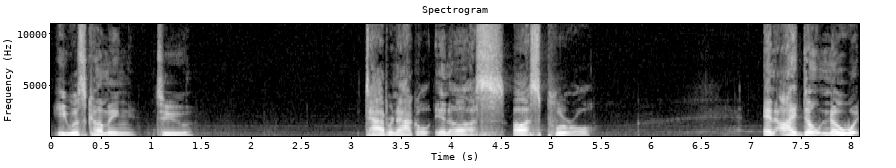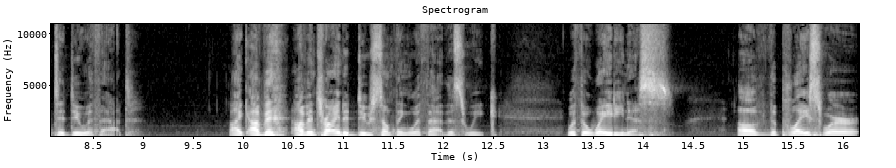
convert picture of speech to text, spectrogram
He was coming to tabernacle in us, us plural. And I don't know what to do with that. Like I've been I've been trying to do something with that this week. With the weightiness of the place where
